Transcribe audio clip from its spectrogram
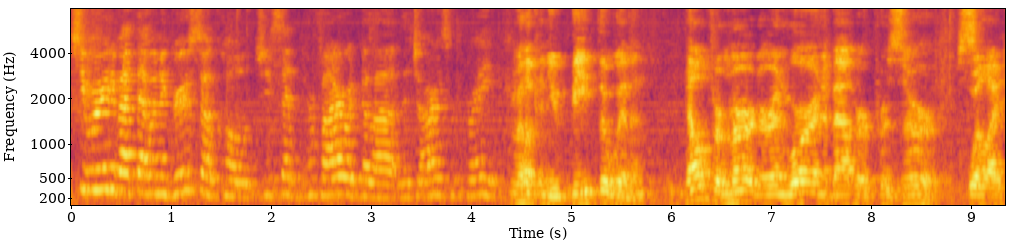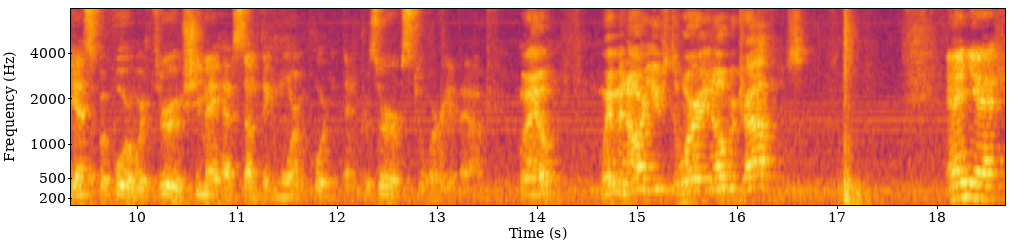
She worried about that when it grew so cold. She said her fire would go out and the jars would break. Well, can you beat the women? Help for murder and worrying about her preserves. Well, I guess before we're through, she may have something more important than preserves to worry about. Well, women are used to worrying over trifles. And yet,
